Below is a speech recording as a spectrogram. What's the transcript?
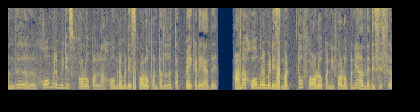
வந்து ஹோம் ரெமெடிஸ் ஃபாலோ பண்ணலாம். ஹோம் ரெமெடிஸ் ஃபாலோ பண்ணுறதுல தப்பே கிடையாது. ஆனால் ஹோம் ரெமெடிஸ் மட்டும் ஃபாலோ பண்ணி ஃபாலோ பண்ணி அந்த டிசீஸை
